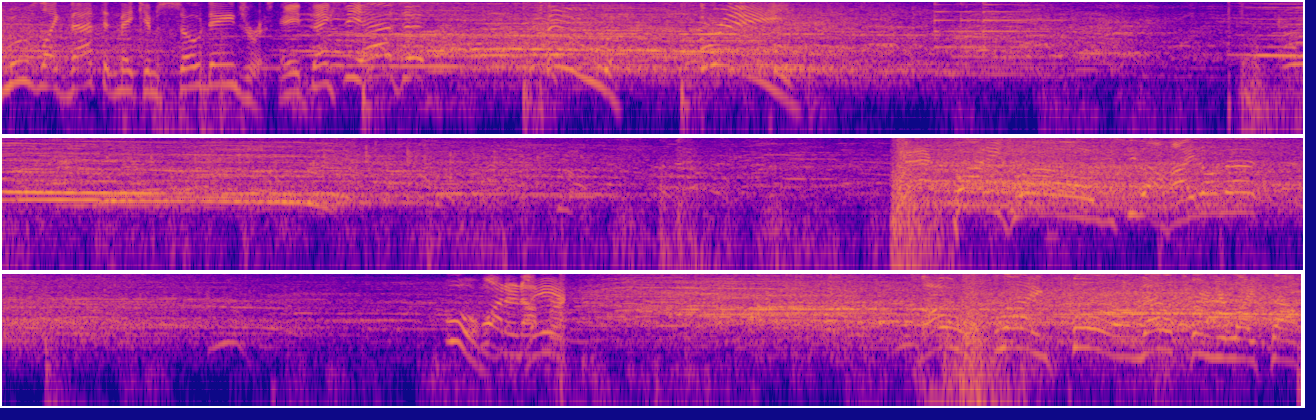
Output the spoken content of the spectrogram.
It's moves like that that make him so dangerous. He thinks he has it. Two. Three. Back body drop. You see the height on that? Oh, What an upper. Oh, flying forearm. That'll out.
